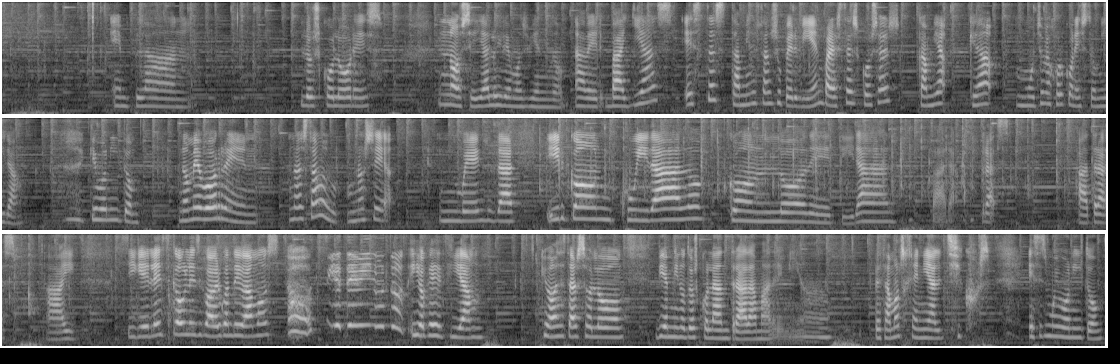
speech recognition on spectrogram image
En plan... Los colores... No sé, ya lo iremos viendo. A ver, vallas. Estas también están súper bien. Para estas cosas cambia, queda mucho mejor con esto, mira. Qué bonito. No me borren. No estamos, no sé. Voy a intentar ir con cuidado con lo de tirar para atrás. Atrás. Ahí. Sigue, let's go, let's go. A ver cuánto llevamos. ¡Oh! ¡Siete minutos! Y yo que decía que vamos a estar solo 10 minutos con la entrada, madre mía. Empezamos genial, chicos. Ese es muy bonito.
